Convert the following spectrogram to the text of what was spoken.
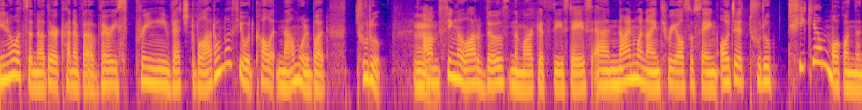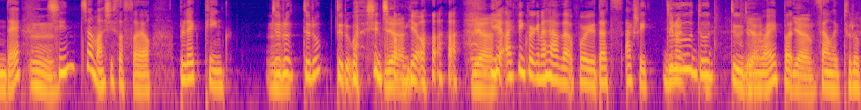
You know what's another kind of a very springy vegetable? I don't know if you would call it namul, but 두릅. Mm. Um, seeing a lot of those in the markets these days. And 9193 also saying 어제 두릅 튀김 먹었는데 mm. 진짜 맛있었어요. Blackpink. 두룹 두룹 두룹 신청이요. Yeah. yeah, I think we're gonna have that for you. That's actually do do do do right, but yeah. sound like 두룹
